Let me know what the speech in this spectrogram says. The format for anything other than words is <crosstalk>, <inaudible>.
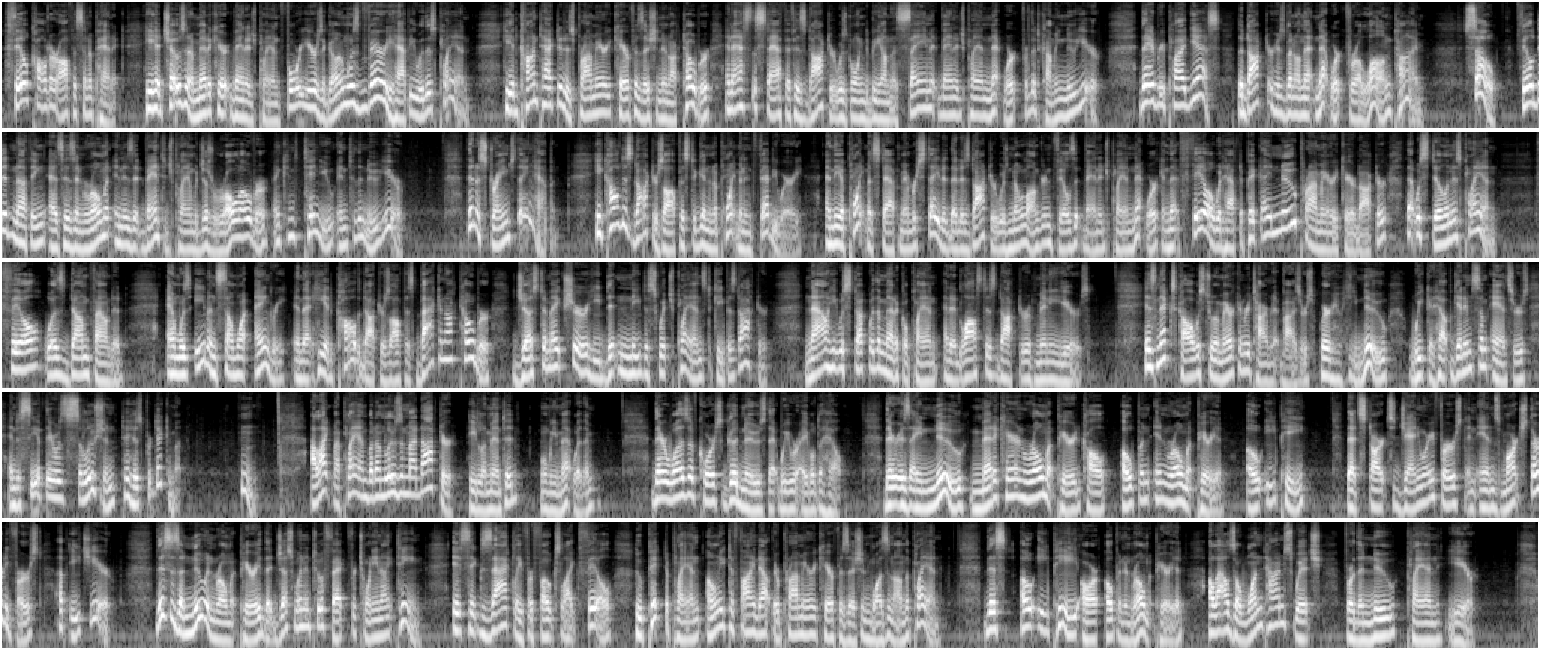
Phil called our office in a panic. He had chosen a Medicare Advantage plan four years ago and was very happy with his plan. He had contacted his primary care physician in October and asked the staff if his doctor was going to be on the same Advantage plan network for the coming new year. They had replied yes, the doctor has been on that network for a long time. So, Phil did nothing as his enrollment in his Advantage plan would just roll over and continue into the new year. Then a strange thing happened. He called his doctor's office to get an appointment in February, and the appointment staff member stated that his doctor was no longer in Phil's Advantage Plan network and that Phil would have to pick a new primary care doctor that was still in his plan. Phil was dumbfounded and was even somewhat angry in that he had called the doctor's office back in October just to make sure he didn't need to switch plans to keep his doctor. Now he was stuck with a medical plan and had lost his doctor of many years. His next call was to American Retirement Advisors, where he knew we could help get him some answers and to see if there was a solution to his predicament. Hmm, I like my plan, but I'm losing my doctor, he lamented when we met with him. There was, of course, good news that we were able to help. There is a new Medicare enrollment period called Open Enrollment Period, OEP, that starts January 1st and ends March 31st of each year. This is a new enrollment period that just went into effect for 2019. It's exactly for folks like Phil who picked a plan only to find out their primary care physician wasn't on the plan. This OEP, or Open Enrollment Period, allows a one time switch for the new plan year.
